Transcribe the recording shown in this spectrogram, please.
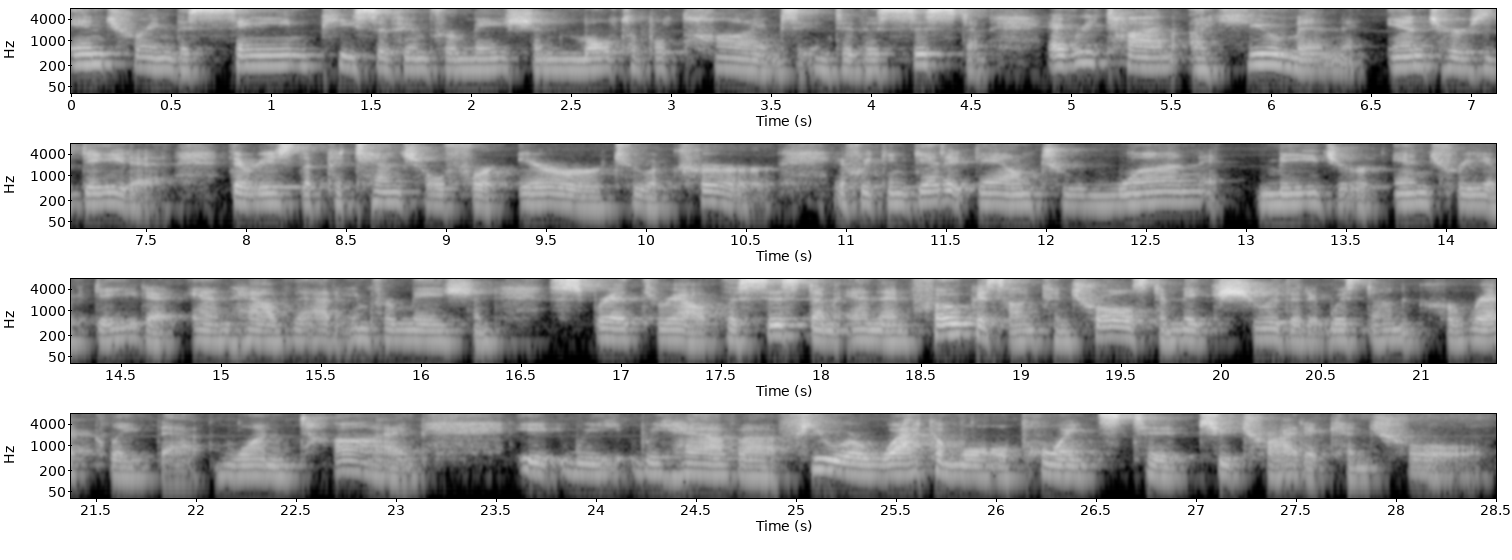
entering the same piece of information multiple times into the system. Every time a human enters data, there is the potential for error to occur. If we can get it down to one major entry of data and have that information spread throughout the system and then focus on controls to make sure that it was done correctly that one time, it, we, we have uh, fewer whack-a-mole points to, to try to control.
